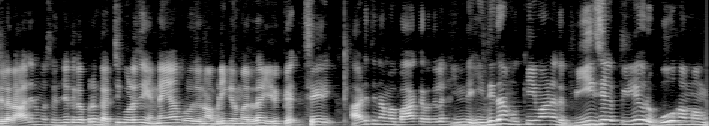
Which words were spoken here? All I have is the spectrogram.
இதில் ராஜினாமா செஞ்சதுக்கு அப்புறம் கட்சி குலைச்சு என்னையா பிரயோஜனம் அப்படிங்கிற மாதிரி தான் இருக்கு. சரி அடுத்து நம்ம பார்க்கறதுல இந்த இதுதான் முக்கியமான இந்த பிஜேபிலேயே ஒரு பூகம்பம்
